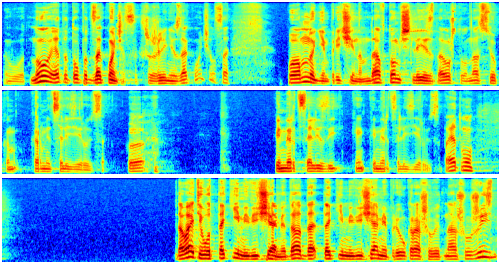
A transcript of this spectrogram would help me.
Вот. Но этот опыт закончился, к сожалению, закончился по многим причинам, да, в том числе из-за того, что у нас все коммерциализируется. Коммерциализируется. Поэтому Давайте вот такими вещами, да, такими вещами приукрашивать нашу жизнь.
